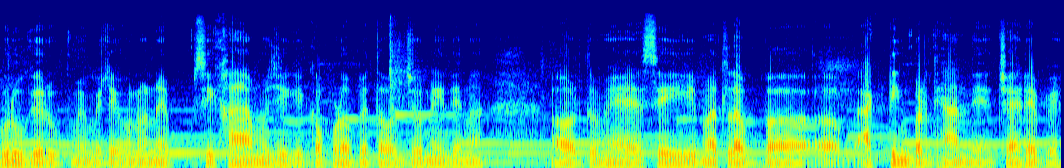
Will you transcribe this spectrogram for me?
गुरु के रूप में मिले। उन्होंने सिखाया मुझे कि कपड़ों पे तवज्जो नहीं देना और तुम्हें ऐसे ही मतलब एक्टिंग पर ध्यान दें चेहरे पे।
